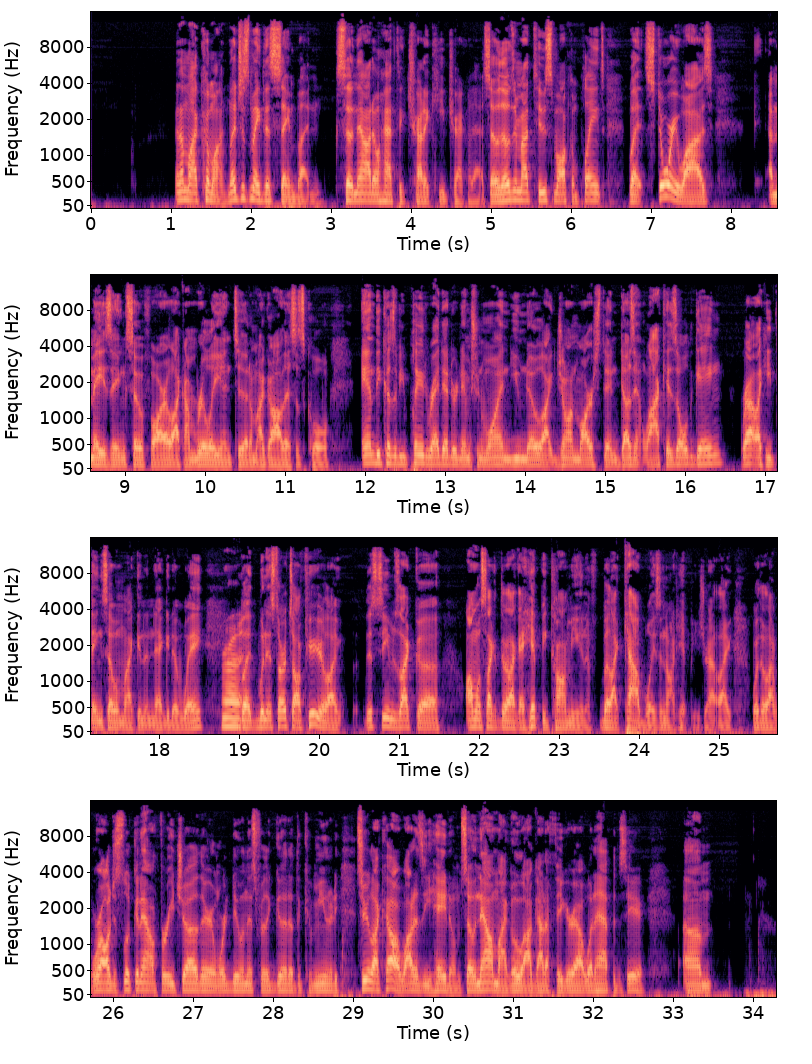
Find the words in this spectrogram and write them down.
And I'm like, come on, let's just make this the same button. So now I don't have to try to keep track of that. So those are my two small complaints. But story wise, amazing so far. Like I'm really into it. I'm like, oh, this is cool. And because if you played Red Dead Redemption 1, you know like John Marston doesn't like his old gang, right? Like he thinks of him like in a negative way. Right. But when it starts off here, you're like, this seems like a almost like they're like a hippie commune, but like cowboys and not hippies, right? Like where they're like, we're all just looking out for each other and we're doing this for the good of the community. So you're like, oh, why does he hate them? So now I'm like, oh, I got to figure out what happens here. Um,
